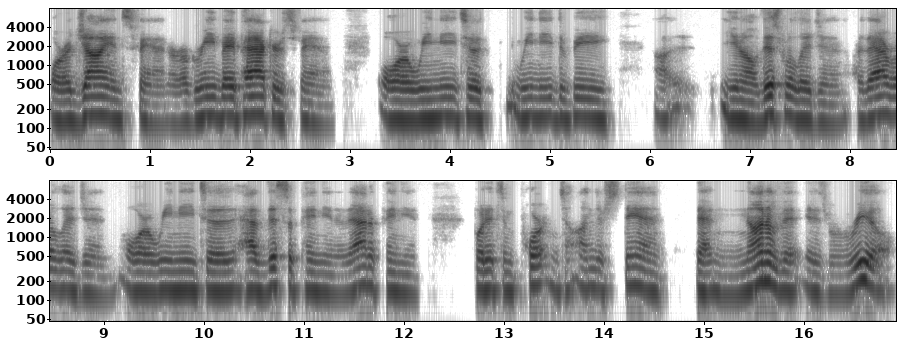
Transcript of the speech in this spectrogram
or a Giants fan or a Green Bay Packers fan or we need to we need to be uh, you know this religion or that religion or we need to have this opinion or that opinion but it's important to understand that none of it is real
